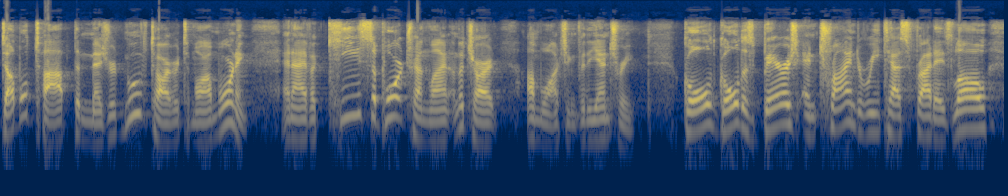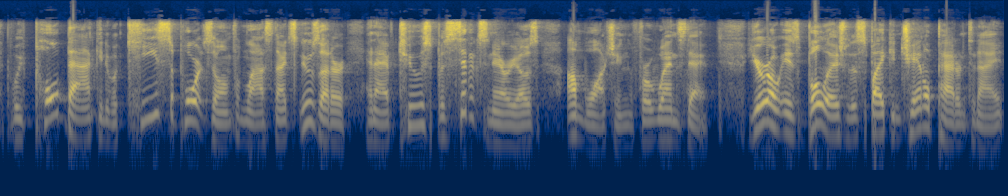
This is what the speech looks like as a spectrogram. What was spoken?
double top the measured move target tomorrow morning. And I have a key support trend line on the chart I'm watching for the entry. Gold, gold is bearish and trying to retest Friday's low, we've pulled back into a key support zone from last night's newsletter, and I have two specific scenarios I'm watching for Wednesday. Euro is bullish with a spike in channel pattern tonight,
